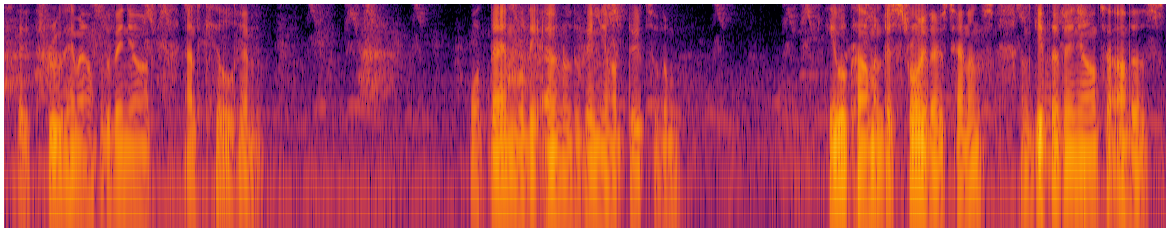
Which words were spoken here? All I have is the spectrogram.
So they threw him out of the vineyard and killed him. What then will the owner of the vineyard do to them? He will come and destroy those tenants and give the vineyard to others.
